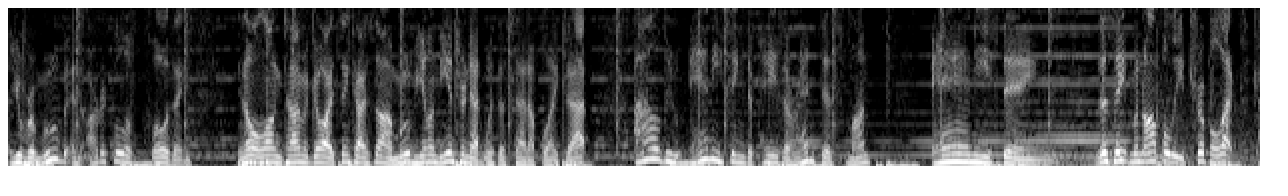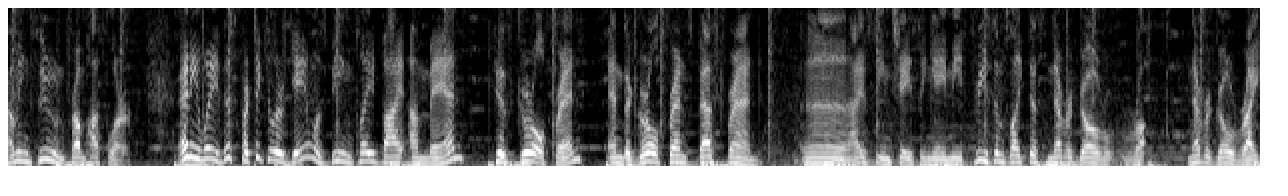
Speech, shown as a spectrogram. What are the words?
you remove an article of clothing. You know, a long time ago, I think I saw a movie on the internet with a setup like that. I'll do anything to pay the rent this month. Anything. This ain't Monopoly Triple X, coming soon from Hustler. Anyway, this particular game was being played by a man, his girlfriend, and the girlfriend's best friend. Uh, I've seen Chasing Amy. Threesomes like this never go never go right.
